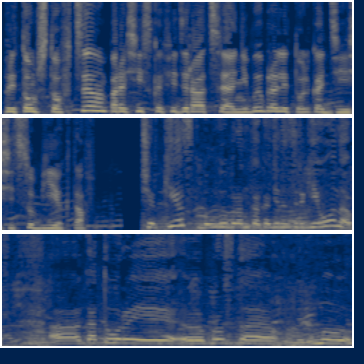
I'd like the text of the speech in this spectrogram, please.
при том, что в целом по Российской Федерации они выбрали только 10 субъектов. Черкесск был выбран как один из регионов, а, который э, просто мы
